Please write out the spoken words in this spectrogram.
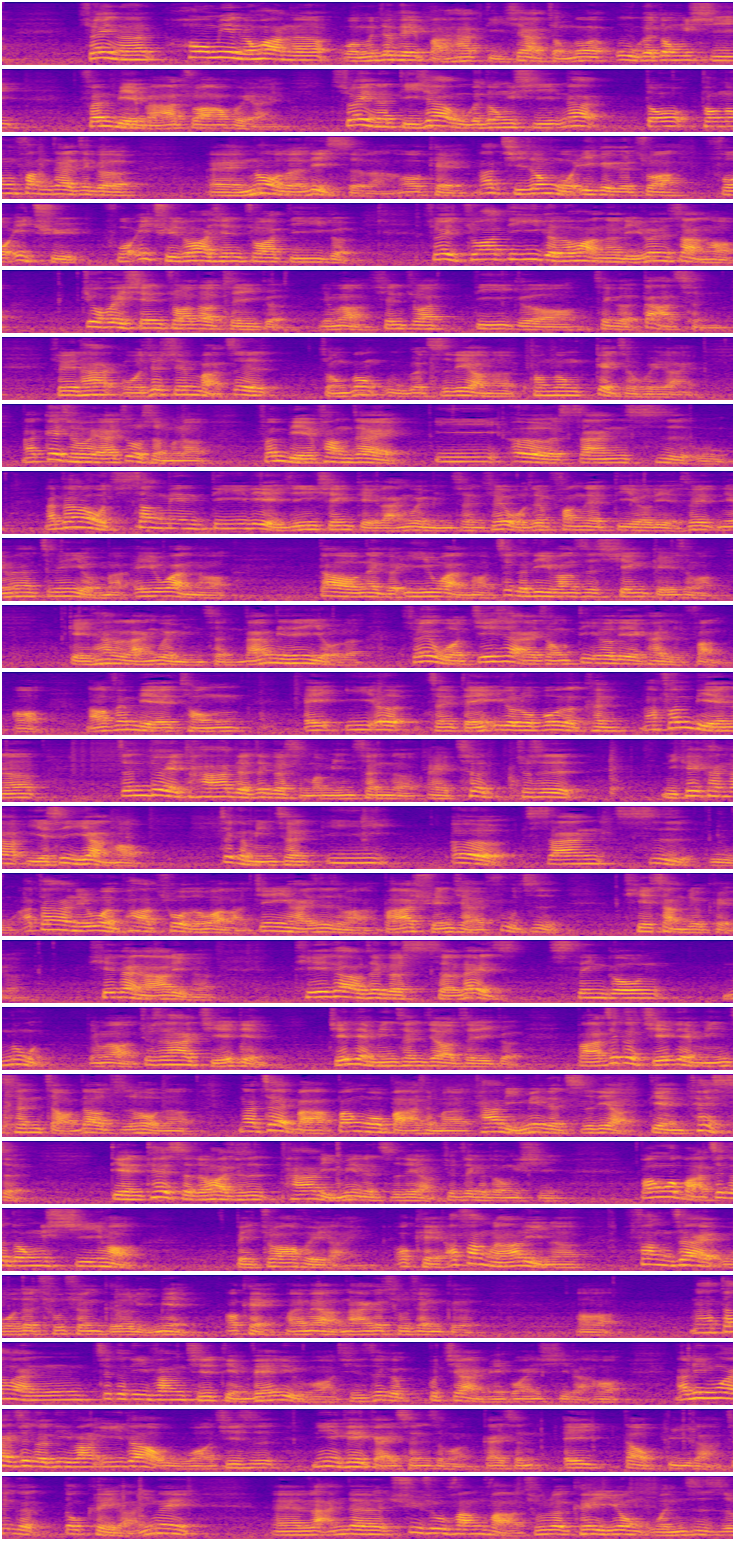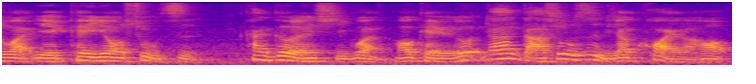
所以呢，后面的话呢，我们就可以把它底下总共五个东西分别把它抓回来。所以呢，底下五个东西，那都通通放在这个，诶，node list 啦，OK。那其中我一个一个抓，for each，for each 的话先抓第一个。所以抓第一个的话呢，理论上哦，就会先抓到这一个，有没有？先抓第一个哦，这个大臣。所以它，我就先把这总共五个资料呢，通通 get 回来。那 get 回来做什么呢？分别放在一二三四五。那当然，我上面第一列已经先给栏位名称，所以我就放在第二列。所以你看这边有嘛？A one 哦，到那个 E one 哦，这个地方是先给什么？给它的栏位名称，栏位名称有了，所以我接下来从第二列开始放哦，然后分别从 A 一二等等于一个萝卜一个坑，那分别呢，针对它的这个什么名称呢？哎，测就是你可以看到也是一样哈，这个名称一。二三四五啊，当然你如果怕错的话啦，建议还是什么，把它选起来复制贴上就可以了。贴在哪里呢？贴到这个 select single node 有没有？就是它的节点，节点名称叫这一个。把这个节点名称找到之后呢，那再把帮我把什么它里面的资料点 test，点 test 的话就是它里面的资料就这个东西，帮我把这个东西哈被抓回来。OK，啊放哪里呢？放在我的储存格里面。OK，好有没有？哪一个储存格？哦，那当然这个地方其实点 value 啊，其实这个不加也没关系的哈。那另外这个地方一到五哦，其实你也可以改成什么？改成 A 到 B 啦，这个都可以啦。因为呃蓝的叙述方法除了可以用文字之外，也可以用数字，看个人习惯。OK，如果当然打数字比较快了哈。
